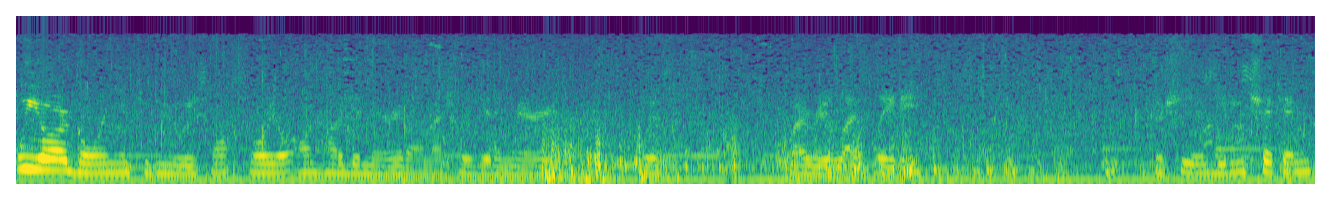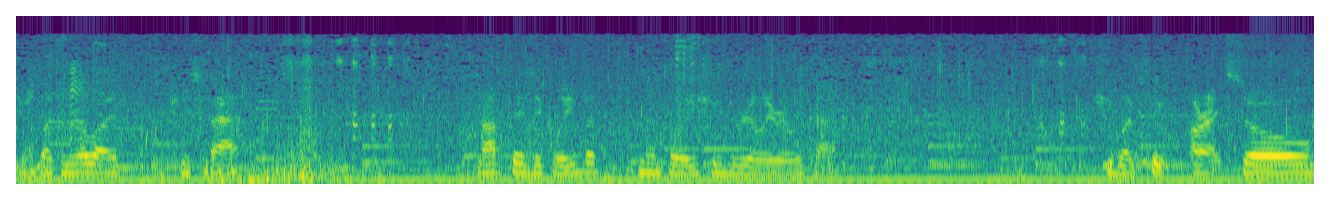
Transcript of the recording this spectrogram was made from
we are going to do a small tutorial on how to get married. I'm actually getting married with my real life lady. There she is eating chicken, just like in real life. She's fat. Not physically, but mentally she's really, really fat. She likes food. Alright, so...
